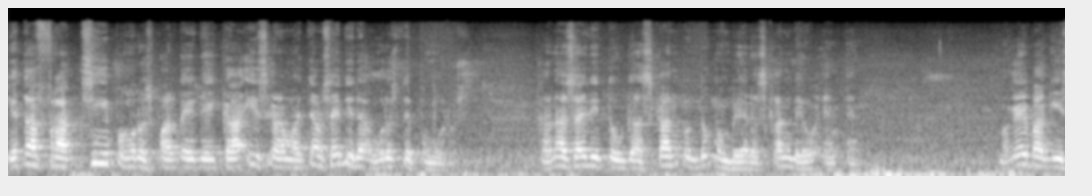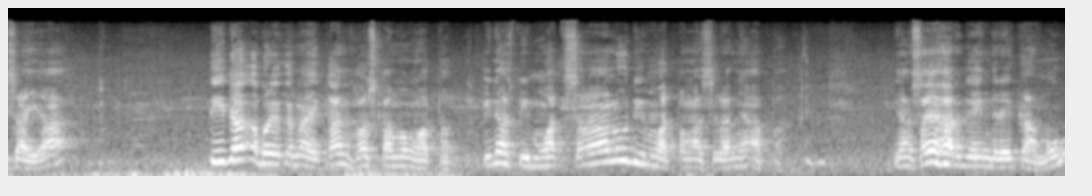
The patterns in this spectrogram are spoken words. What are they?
kita fraksi pengurus partai DKI segala macam saya tidak ngurus di pengurus. Karena saya ditugaskan untuk membereskan BUMN makanya bagi saya tidak boleh kenaikan harus kamu ngotot. Ini harus dimuat selalu dimuat penghasilannya apa. Yang saya hargain dari kamu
